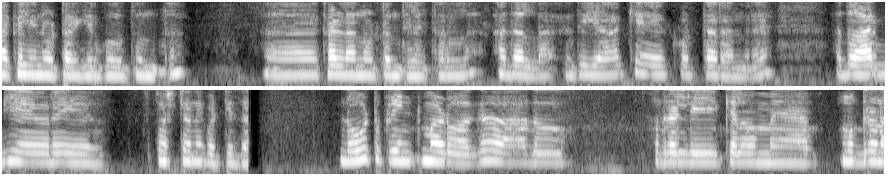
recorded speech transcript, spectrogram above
ನಕಲಿ ನೋಟ್ ಆಗಿರ್ಬೋದು ಅಂತ. ಕಳ್ಳ ನೋಟ್ ಅಂತ ಹೇಳ್ತಾರಲ್ಲ, ಅದಲ್ಲ. ಇದು ಯಾಕೆ ಕೊಡ್ತಾರಂದರೆ, ಅದು ಆರ್ ಬಿ ಐ ಅವರೇ ಸ್ಪಷ್ಟನೆ ಕೊಟ್ಟಿದ್ದಾರೆ. ನೋಟ್ ಪ್ರಿಂಟ್ ಮಾಡುವಾಗ ಅದು ಅದರಲ್ಲಿ ಕೆಲವೊಮ್ಮೆ ಮುದ್ರಣ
